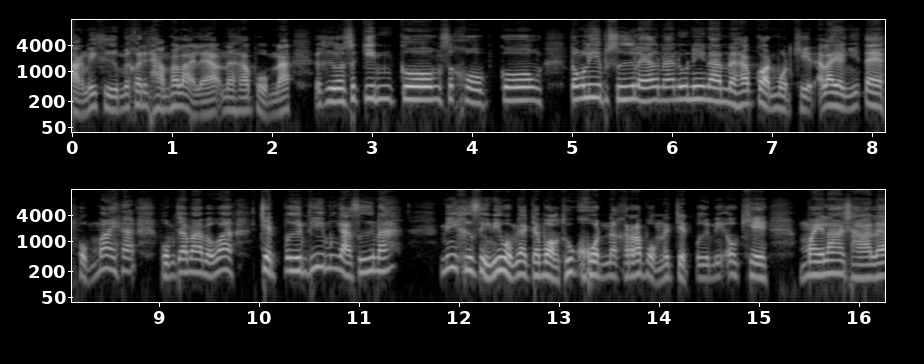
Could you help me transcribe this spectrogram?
ลังๆนี่คือไม่ค่อยได้ทำเท่าไหร่แล้วนะครับผมนะ ก็คือสกินโกงสโคบโกง ต้องรีบซื้อแล้วนะนู่นนี่นั่นนะครับ ก่อนหมดเขตอะไรอย่างนี้แต่ผมไม่ฮะ ผมจะมาแบบว่าเจ็ดปืนที่มึงอย่าซื้อนะนี่คือสิ่งที่ผมอยากจะบอกทุกคนนะครับผมในเจ็ดปืนนี้โอเค ไม่ล่าช้าและ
